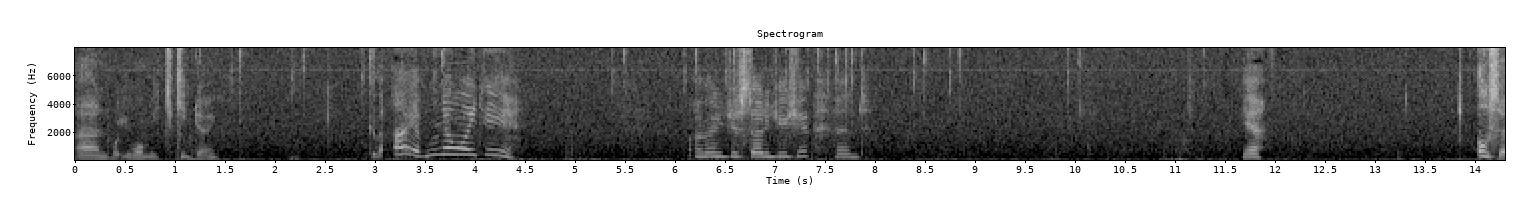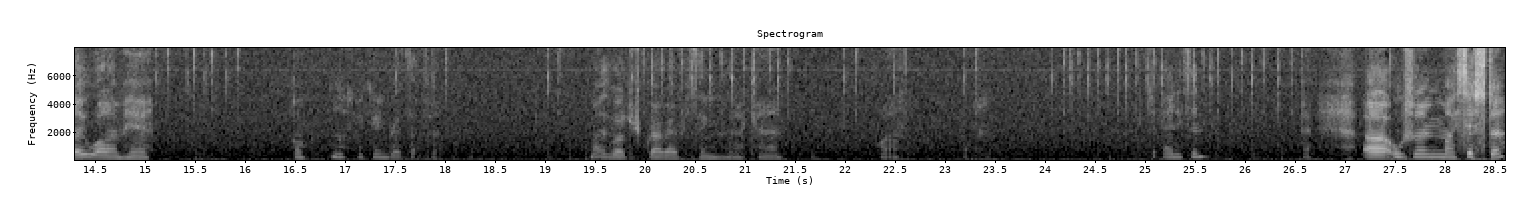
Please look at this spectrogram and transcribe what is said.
and what you want me to keep doing. Because I have no idea. I've only just started YouTube and yeah. Also, while I'm here, oh look, I can grab that foot. Might as well just grab everything that I can. Well, anything? Uh, also, my sister,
